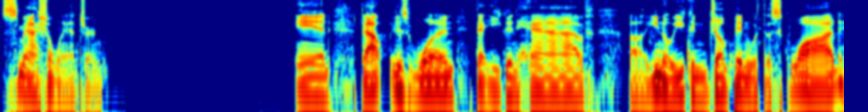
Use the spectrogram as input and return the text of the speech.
Smash a Lantern and that is one that you can have uh, you know you can jump in with the squad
